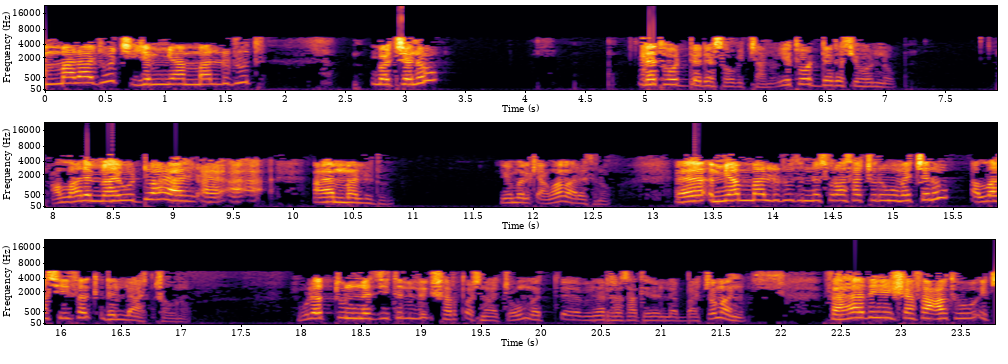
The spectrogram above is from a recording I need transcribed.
አማላጆች የሚያማልዱት መቼ ነው ለተወደደ ሰው ብቻ ነው የተወደደ ሲሆን ነው አላህ ለማይወደው አያማልዱም የመልቂያማ ማለት ነው የሚያማልዱት እነሱ ራሳቸው ደግሞ መቼ ነው አላህ ሲፈቅድላቸው ነው ሁለቱ እነዚህ ትልልቅ ሸርጦች ናቸው መረሳሳት የሌለባቸው ማለት ነው فهذه الشفاعة እቺ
